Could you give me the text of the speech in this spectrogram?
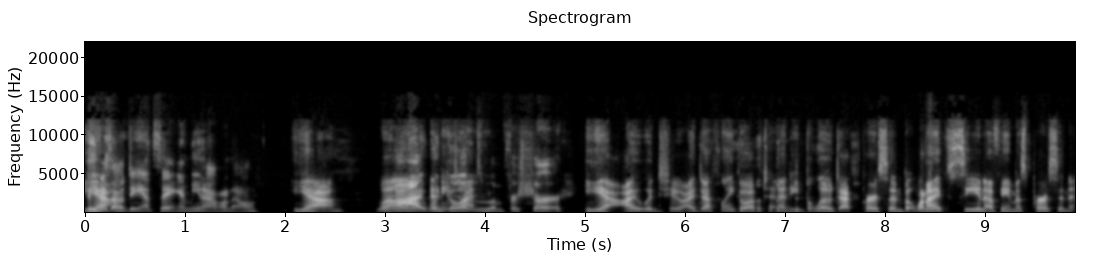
but he was out dancing. I mean, I don't know. Yeah. Well, I would go up to him for sure. Yeah, I would too. I definitely go up to any below deck person, but when I've seen a famous person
